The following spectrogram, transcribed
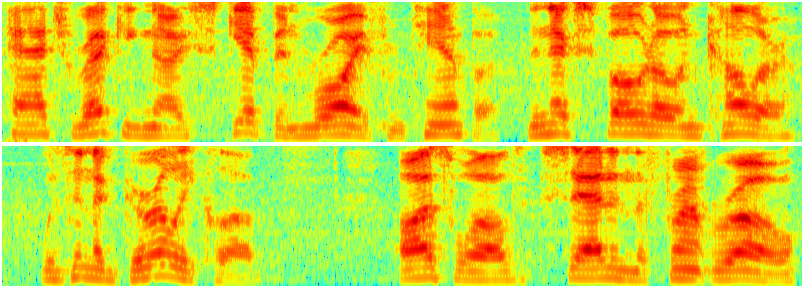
Patch recognized Skip and Roy from Tampa. The next photo in color was in a girly club. Oswald sat in the front row,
